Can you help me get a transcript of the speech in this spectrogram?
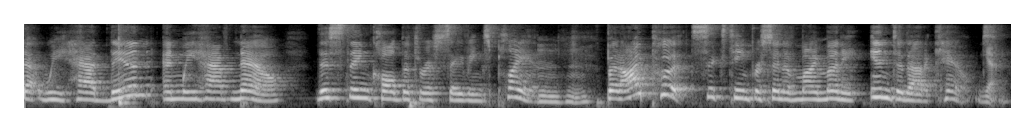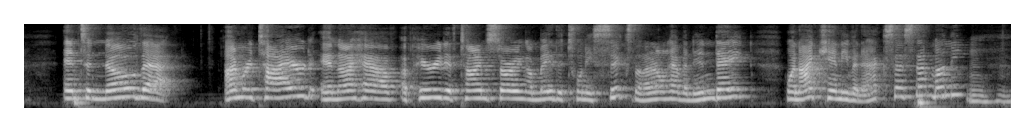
that we had then and we have now this thing called the thrift savings plan. Mm-hmm. But I put 16% of my money into that account. Yeah. And to know that I'm retired and I have a period of time starting on May the 26th and I don't have an end date when I can't even access that money. Mm-hmm.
